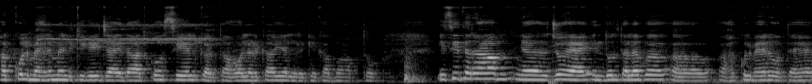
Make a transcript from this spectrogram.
हकुल महल में लिखी गई जायदाद को सेल करता हो, लड़का या लड़के का बाप तो। इसी तरह जो है इंदुल तलब हकुल महर होता है,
